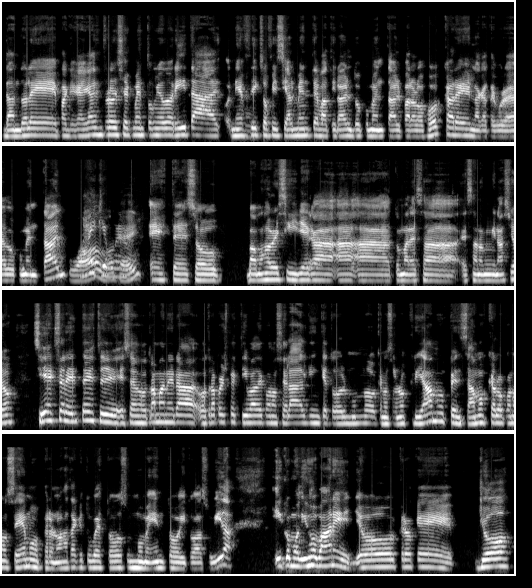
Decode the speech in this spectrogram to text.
dándole para que caiga dentro del segmento mío de ahorita. Netflix oficialmente va a tirar el documental para los Oscars en la categoría de documental. Wow, Ay, qué bueno. Este, so, vamos a ver si llega a, a tomar esa, esa nominación. Sí, excelente. Este, esa es otra manera, otra perspectiva de conocer a alguien que todo el mundo, que nosotros nos criamos, pensamos que lo conocemos, pero no es hasta que tú ves todos sus momentos y toda su vida. Y como dijo Vane, yo creo que yo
